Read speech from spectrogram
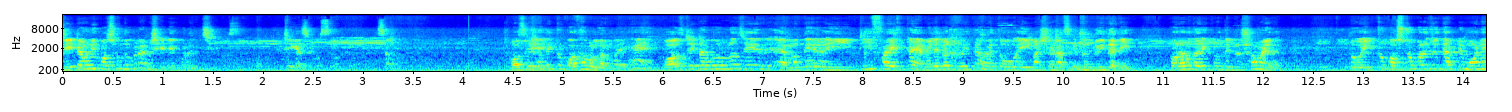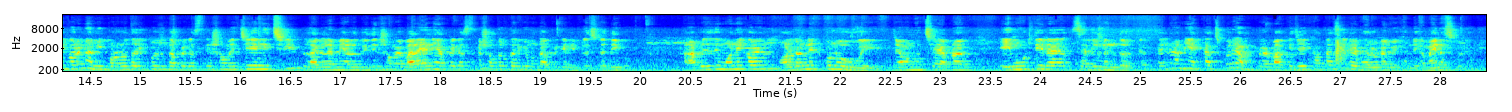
যেটা উনি পছন্দ করে আমি সেটাই করে দিচ্ছি ঠিক আছে বসের সাথে একটু কথা বললাম ভাই। হ্যাঁ বস যেটা বলল যে আমাদের এই টি ফাইভটা অ্যাভেলেবেল হইতে হয়তো এই মাসের আজকে তো দুই তারিখ পনেরো তারিখ পর্যন্ত একটু সময় লাগবে। তো একটু কষ্ট করে যদি আপনি মনে করেন আমি পনেরো তারিখ পর্যন্ত আপনার কাছ থেকে সময় চেয়ে নিচ্ছি লাগলে আমি আরও দুই দিন সময় বাড়াই নিয়ে আপনার কাছ থেকে সতেরো তারিখের মধ্যে আপনাকে রিপ্লেসটা দিব। আর আপনি যদি মনে করেন অল্টারনেট কোনো ওয়ে যেমন হচ্ছে আপনার এই মুহূর্তে এটা সেটেলমেন্ট দরকার তাহলে আমি এক কাজ করি আপনার বাকি যে খাতা আছে এটার ভ্যালুটা আমি এখান থেকে মাইনাস করে দিই।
